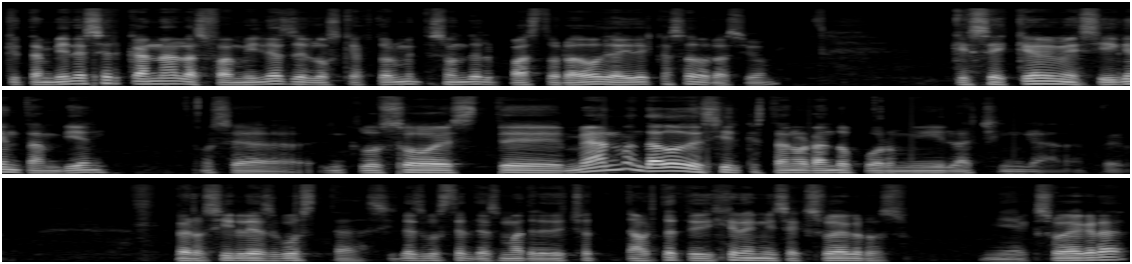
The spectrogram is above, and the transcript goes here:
que, también es cercana a las familias de los que actualmente son del pastorado de ahí de Casa de Oración, que sé que me siguen también. O sea, incluso este, me han mandado decir que están orando por mí la chingada, pero, pero sí les gusta, sí les gusta el desmadre. De hecho, ahorita te dije de mis ex suegros. Mi ex suegra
